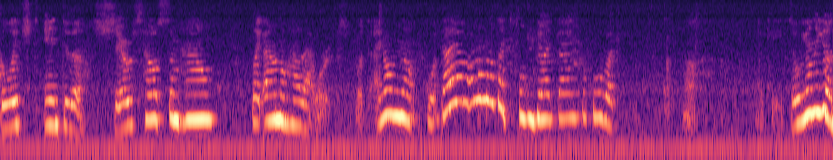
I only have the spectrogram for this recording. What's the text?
glitched into the sheriff's house somehow. Like I don't know how that works, but I don't know what I don't, I don't know if I told you guys before, but uh, okay. So we only got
